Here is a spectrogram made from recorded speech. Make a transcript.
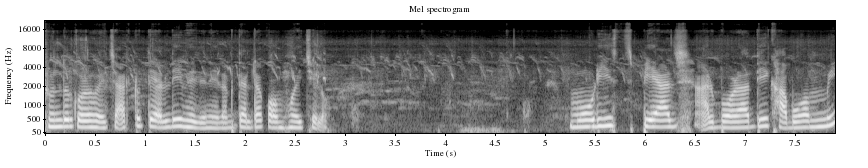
সুন্দর করে হয়েছে। আর একটু তেল দিয়ে ভেজে নিলাম। তেলটা কম হয়েছিল। মরিচ পেঁয়াজ আর বড়া দিয়ে খাব আমি।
